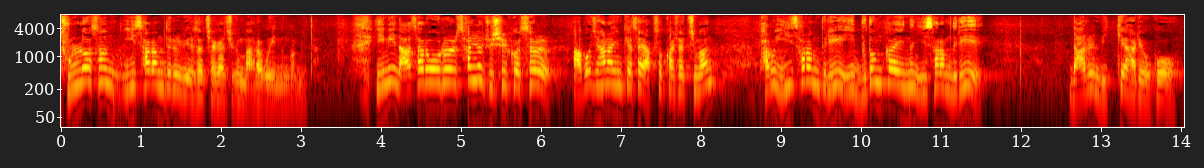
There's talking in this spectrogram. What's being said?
둘러선 이 사람들을 위해서 제가 지금 말하고 있는 겁니다. 이미 나사로를 살려주실 것을 아버지 하나님께서 약속하셨지만 바로 이 사람들이, 이 무덤가에 있는 이 사람들이 나를 믿게 하려고,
